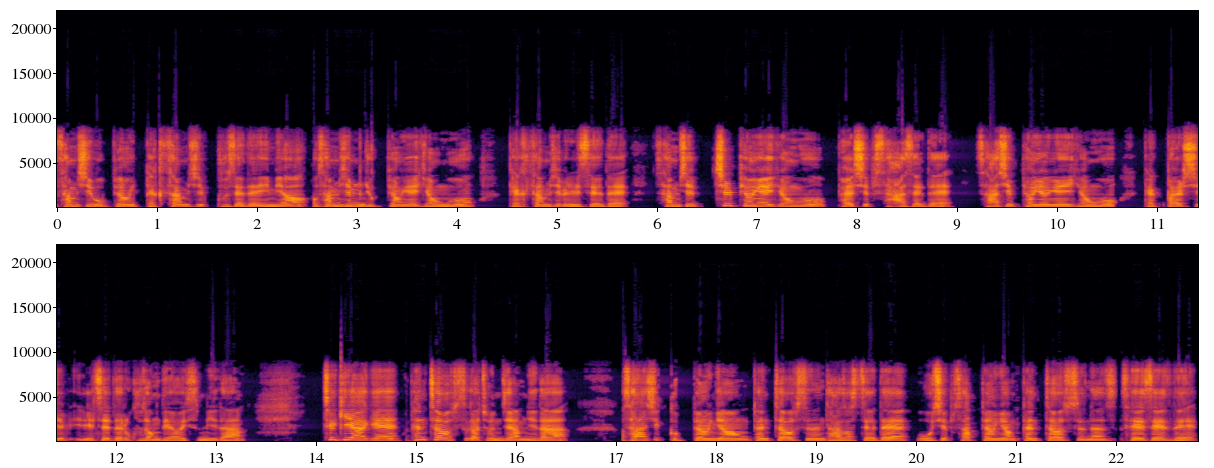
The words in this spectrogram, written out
35평 139세대이며 36평의 경우 131세대, 37평의 경우 84세대, 40평형의 경우 181세대로 구성되어 있습니다. 특이하게 펜트하우스가 존재합니다. 49평형 펜트하우스는 5세대, 54평형 펜트하우스는 3세대,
